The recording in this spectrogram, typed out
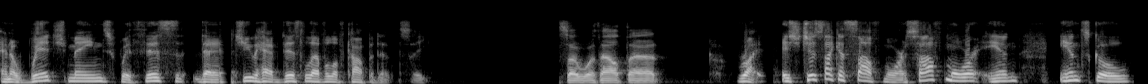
And a witch means with this that you have this level of competency. So without that, Right. It's just like a sophomore. A sophomore in in school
